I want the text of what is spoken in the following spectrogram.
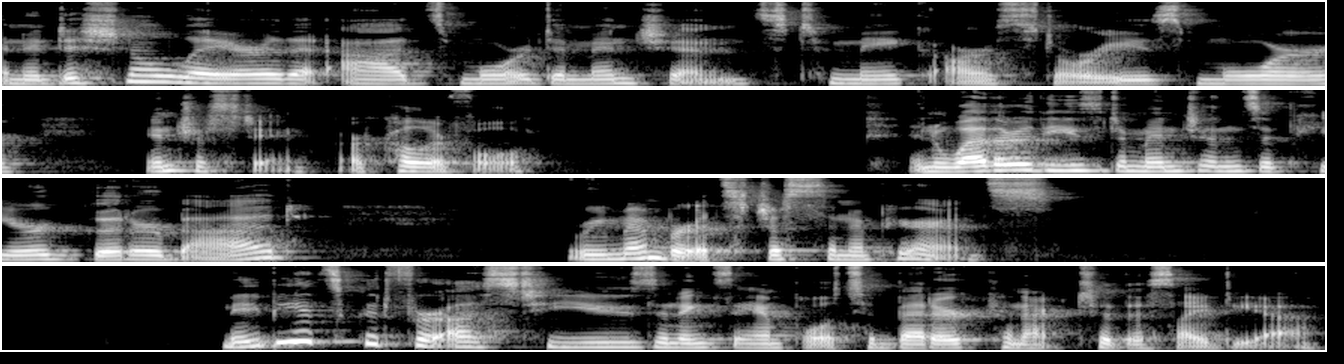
an additional layer that adds more dimensions to make our stories more interesting or colorful. And whether these dimensions appear good or bad, remember it's just an appearance. Maybe it's good for us to use an example to better connect to this idea.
